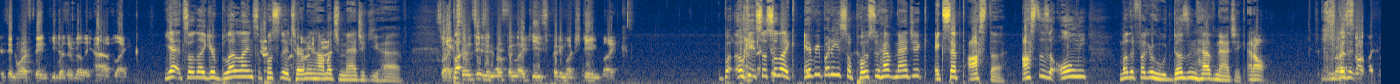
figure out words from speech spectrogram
is an orphan, he doesn't really have like. Yeah so like your bloodline's supposed to determine how much magic you have So like But- since he's an orphan, like he's pretty much deemed like. But okay, so so like everybody is supposed to have magic except Asta. Asta's the only motherfucker who doesn't have magic at all. He So doesn't. not like a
